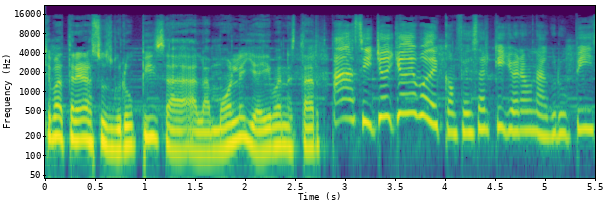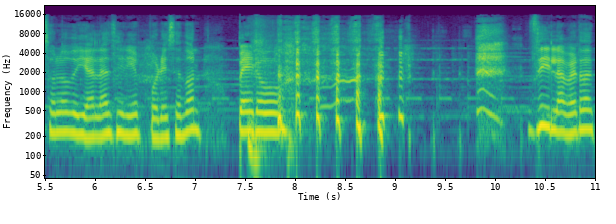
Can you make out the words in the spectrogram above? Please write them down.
iba a traer a sus groupies a, la mole y ahí van a estar. Ah, sí, yo, yo debo de confesar que yo era una groupie y solo veía la serie por ese don. Pero. sí, la verdad.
